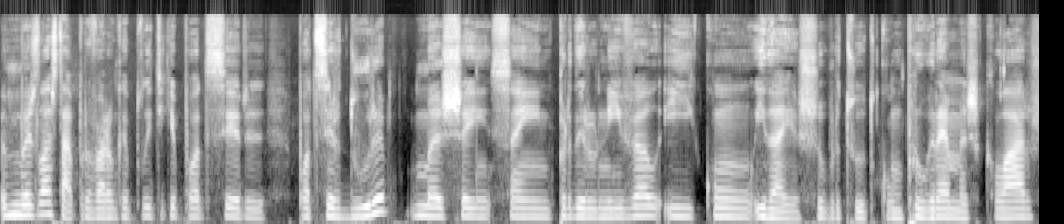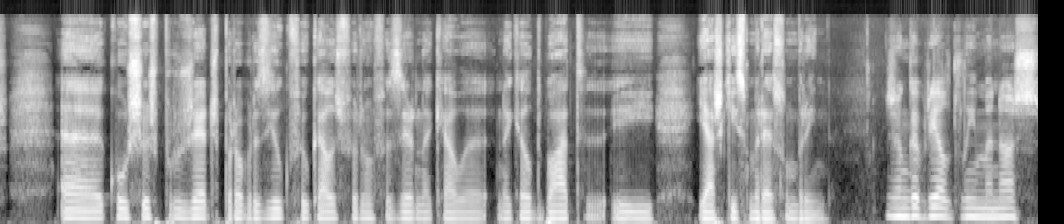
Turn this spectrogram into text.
Mas lá está, provaram que a política pode ser, pode ser dura, mas sem, sem perder o nível e com ideias, sobretudo, com programas claros, uh, com os seus projetos para o Brasil, que foi o que elas foram fazer naquela, naquele debate, e, e acho que isso merece um brinde. João Gabriel de Lima, nós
